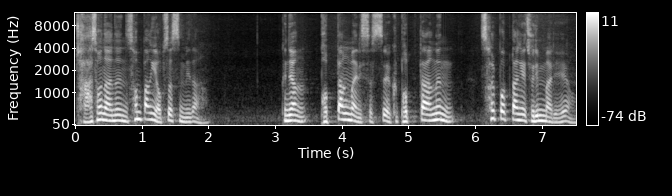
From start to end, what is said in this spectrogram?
좌선하는 선방이 없었습니다. 그냥 법당만 있었어요. 그 법당은 설법당의 줄임말이에요.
